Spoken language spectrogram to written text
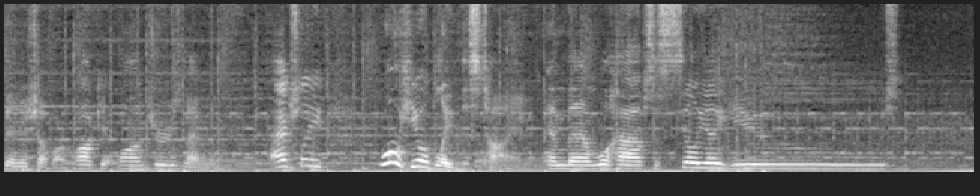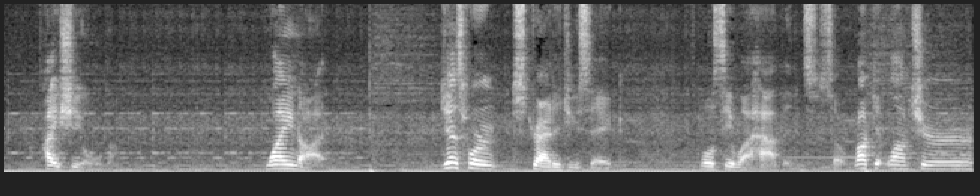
finish up our rocket launchers. Magnum. Actually, we'll Heal Blade this time. And then we'll have Cecilia use High Shield. Why not? Just for strategy's sake. We'll see what happens. So, rocket launcher.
